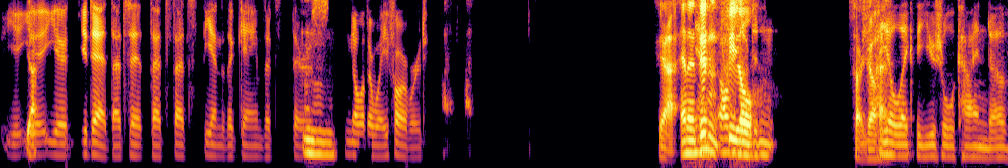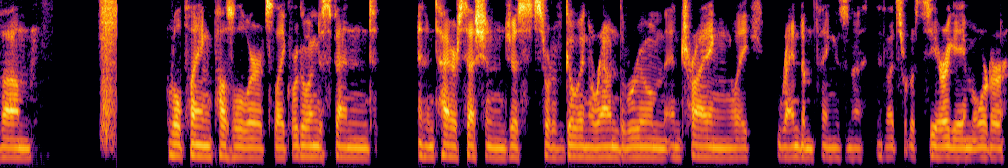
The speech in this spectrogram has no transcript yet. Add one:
you, Yeah. you, you you're dead. That's it. That's that's the end of the game. That's there's Mhm. no other way forward. Yeah, and it Yeah, didn't also feel didn't Sorry, go feel ahead. like the usual kind of um, role playing puzzle where it's like we're going to spend an entire session just sort of going around the room and trying like random things in a in that sort of Sierra game order.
